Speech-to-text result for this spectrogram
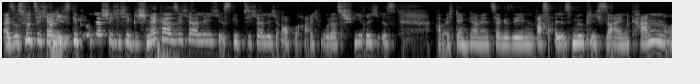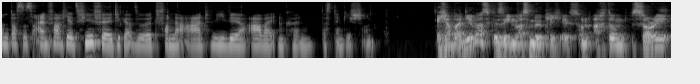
Also es wird sicherlich, es gibt unterschiedliche Geschmäcker sicherlich, es gibt sicherlich auch Bereiche, wo das schwierig ist. Aber ich denke, wir haben jetzt ja gesehen, was alles möglich sein kann und dass es einfach jetzt vielfältiger wird von der Art, wie wir arbeiten können. Das denke ich schon. Ich habe bei dir was gesehen, was möglich ist. Und Achtung, sorry,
